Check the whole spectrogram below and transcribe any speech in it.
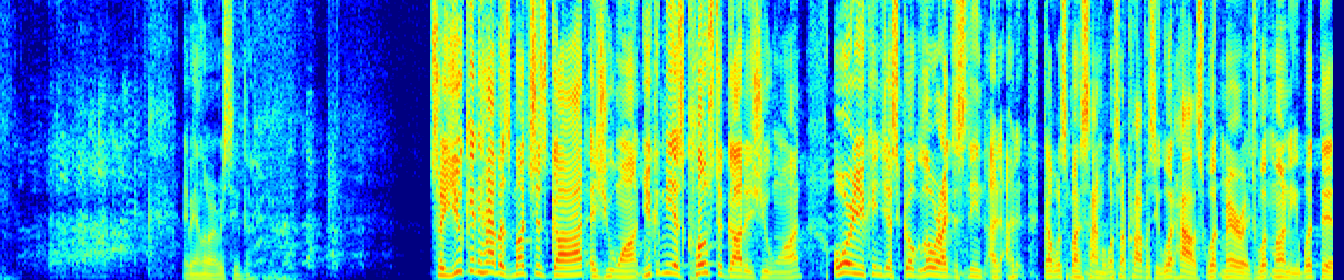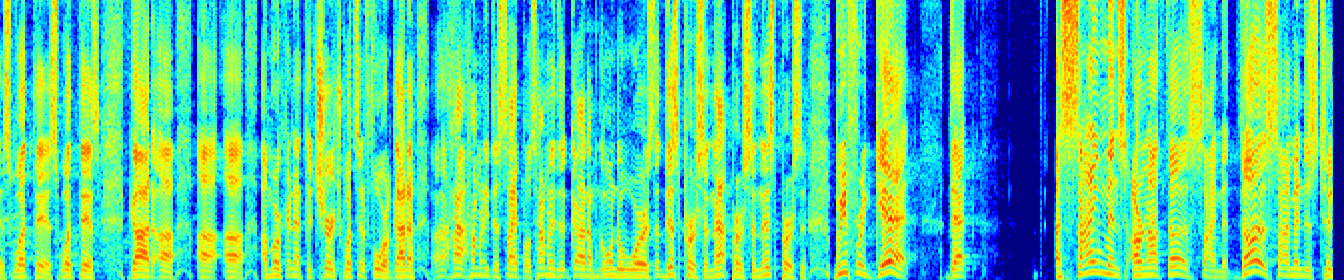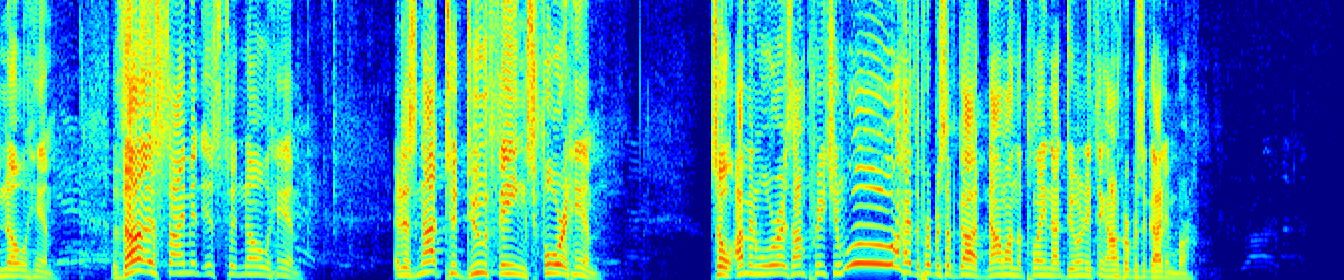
Amen. Lord, I received that. So you can have as much as God as you want. You can be as close to God as you want, or you can just go, Lord, I just need, I, I, God, what's my assignment? What's my prophecy? What house? What marriage? What money? What this? What this? What this? God, uh, uh, uh, I'm working at the church. What's it for? God, uh, uh, how, how, many disciples? How many? God, I'm going to Juarez. This person, that person, this person. We forget that assignments are not the assignment. The assignment is to know Him. The assignment is to know Him. It is not to do things for Him. So I'm in as I'm preaching. Woo! I had the purpose of God. Now I'm on the plane, not doing anything. I don't have the purpose of God anymore.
